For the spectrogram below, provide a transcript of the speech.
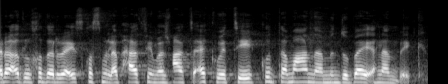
رائد الخضر رئيس قسم الأبحاث في مجموعة اكويتي كنت معنا من دبي. أهلا بك.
